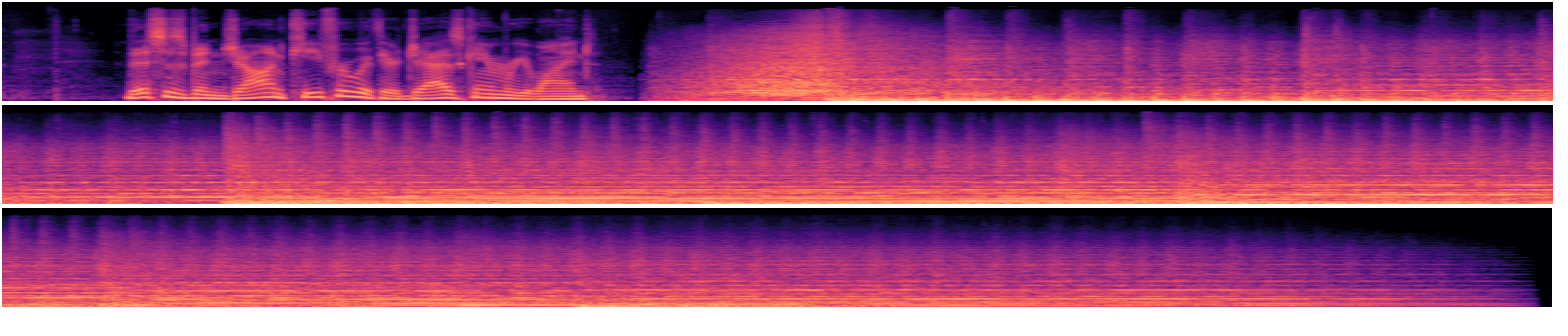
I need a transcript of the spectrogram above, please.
This has been John Kiefer with your Jazz Game Rewind.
